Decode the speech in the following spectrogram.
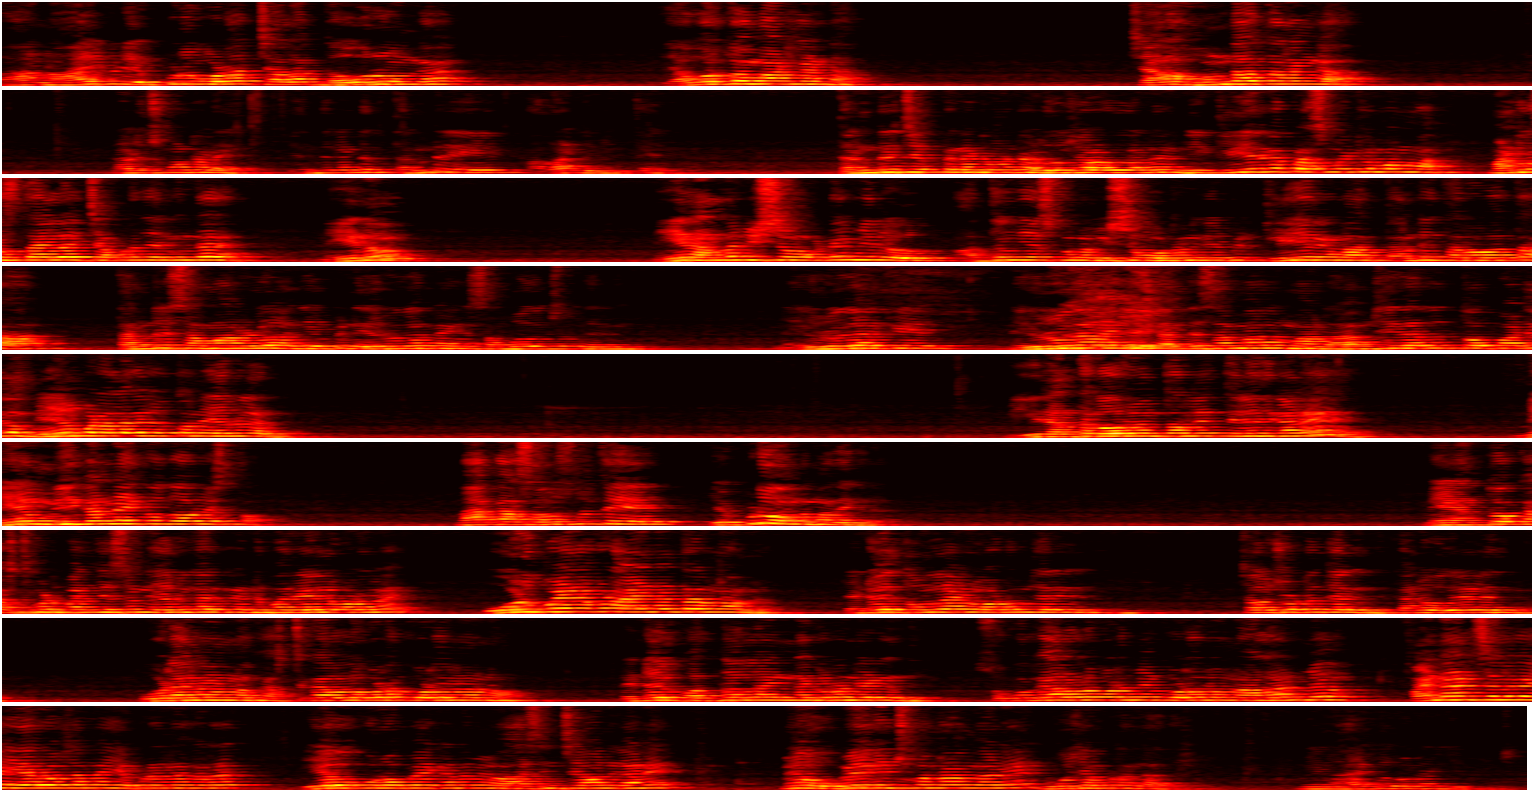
మా నాయకుడు ఎప్పుడు కూడా చాలా గౌరవంగా ఎవరితో మాట్లాడినా చాలా హుందాతనంగా నడుచుకుంటాడు ఆయన. ఎందుకంటే తండ్రి అలాంటి వ్యక్తి ఆయన. తండ్రి చెప్పినటువంటి అడుగుజాడులోనే నీ క్లియర్గా ప్రెస్ మీట్లో మన మండల స్థాయిలో చెప్పడం జరిగిందే? నేను నేను అన్న విషయం ఒకటే మీరు అర్థం చేసుకున్న విషయం ఒకటని చెప్పి క్లియర్గా నా తండ్రి తర్వాత తండ్రి సమానులు అని చెప్పి నెహ్రూ గారిని ఆయన సంబోధించడం జరిగింది. నెహ్రూ గారికి నెహ్రూ గారు అయితే తండ్రి సమానులు మా రామ్జీ గారితో పాటుగా మేము కూడా అలాగే చెప్తాం నెహ్రూ గారిని. మీరు ఎంత గౌరవించాలో లేదో తెలియదు కానీ మేము మీకన్నా ఎక్కువ గౌరవిస్తాం. మాకు ఆ సంస్కృతి ఎప్పుడూ ఉంది మా దగ్గర. మేము ఎంతో కష్టపడి పనిచేసాం. నెహ్రూ గారికి రెండు పర్యాలు కూడా ఓడిపోయినా కూడా ఆయన అంటారన్నాం మేము. రెండు వేల తొమ్మిదిలో ఆయన ఓడడం జరిగింది చదువు చూడడం జరిగింది. కానీ వదిలేదు మేము. కూడానే ఉన్నాం. కష్టకాలంలో కూడా కూడానే ఉన్నాం. రెండు వేల పద్నాలుగులో ఆయన నెగ్గడం జరిగింది. సుఖకాలంలో కూడా మేము కూడా ఉన్నాం. అలాంటి మేము ఫైనాన్షియల్గా ఏ రోజైనా ఎప్పుడైనా కూడా ఏ ఒక్క రూపాయి కన్నా మేము ఆశించామని కానీ మేము ఉపయోగించుకున్నాం కానీ నువ్వు చెప్పడం కాదు. మీ నాయకులు కూడా చెప్పించు.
